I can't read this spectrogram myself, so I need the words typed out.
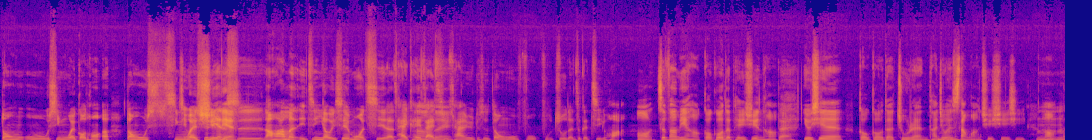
动物行为沟通，呃，动物行为训练。师，然后他们已经有一些默契了，才可以再去参与，就是动物辅辅助的这个计划。哦，这方面哈，狗狗的培训哈，对，有些狗狗的主人他就会上网去学习，好，那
